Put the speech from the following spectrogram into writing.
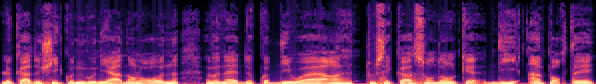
Le cas de chikungunya dans le Rhône venait de Côte d'Ivoire. Tous ces cas sont donc dits importés.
